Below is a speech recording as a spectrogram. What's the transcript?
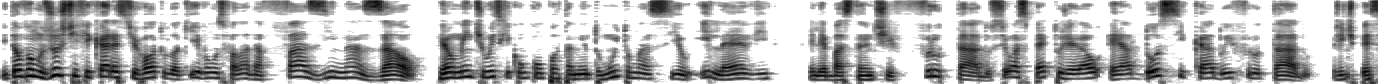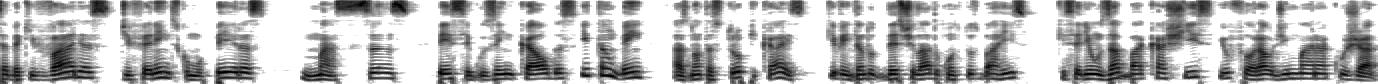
Então vamos justificar este rótulo aqui e vamos falar da fase nasal. Realmente um whisky com comportamento muito macio e leve, ele é bastante frutado. Seu aspecto geral é adocicado e frutado. A gente percebe aqui várias diferentes como peras, maçãs, pêssegos em caldas e também as notas tropicais que vem tanto destilado quanto dos barris, que seriam os abacaxis e o floral de maracujá.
